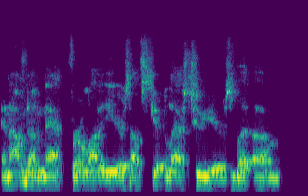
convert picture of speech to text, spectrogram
and I've done that for a lot of years. I've skipped the last two years, but um,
